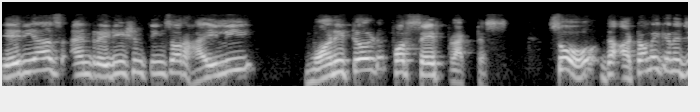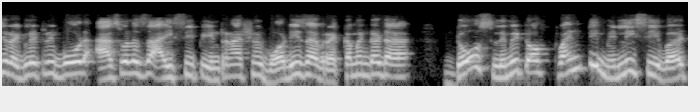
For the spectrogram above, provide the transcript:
areas and radiation things are highly monitored for safe practice. So the Atomic Energy Regulatory Board as well as the ICP international bodies have recommended a dose limit of 20 millisievert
